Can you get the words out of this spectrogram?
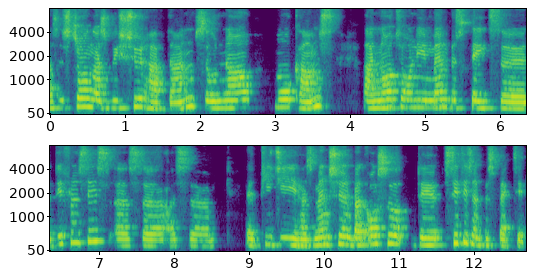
as strong as we should have done. So now more comes, and not only member states' uh, differences, as uh, as uh, uh, PG has mentioned, but also the citizen perspective.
